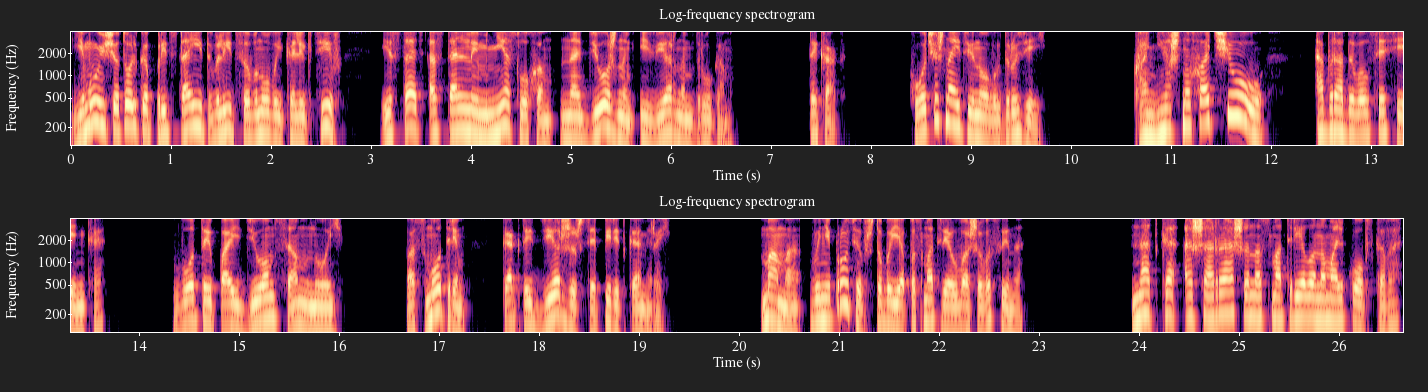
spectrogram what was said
Ему еще только предстоит влиться в новый коллектив — и стать остальным неслухом надежным и верным другом. Ты как? Хочешь найти новых друзей? Конечно, хочу, обрадовался Сенька. Вот и пойдем со мной. Посмотрим, как ты держишься перед камерой. Мама, вы не против, чтобы я посмотрел вашего сына? Надка ошарашенно смотрела на Мальковского.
